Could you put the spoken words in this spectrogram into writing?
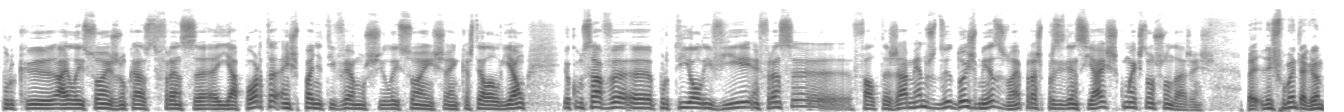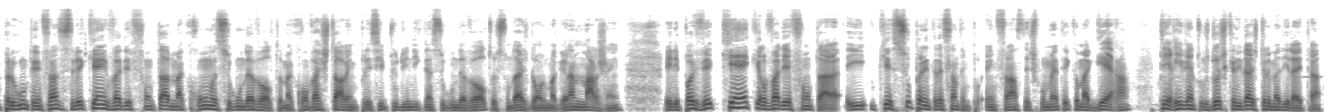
porque há eleições, no caso de França, aí à porta. Em Espanha tivemos eleições em Castela-Leão. Eu começava por ti, Olivier. Em França, falta já menos de dois meses, não é? Para as presidenciais. Como é que estão as sondagens? Neste momento, a grande pergunta em França é saber quem vai defrontar Macron na segunda volta. Macron vai estar, em princípio, tudo indica na segunda volta, os sondagens dão uma grande margem, e depois ver quem é que ele vai defrontar. E o que é super interessante em, França neste momento é que é uma guerra terrível entre os dois candidatos de extrema-direita,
